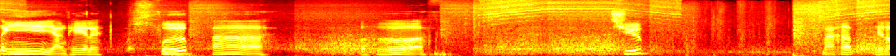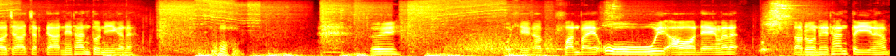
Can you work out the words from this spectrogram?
นี่อย่างเท่เลยฟึบอ่าโอ้โหชืบมาครับ เดี๋ยวเราจะจัดการให้ท่านตัวนี้กันนะเฮ้ย โอเคครับ ฟันไป โอ้ย เอาแดงแล้วแหละ เราโดนไททันตีนะครับ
